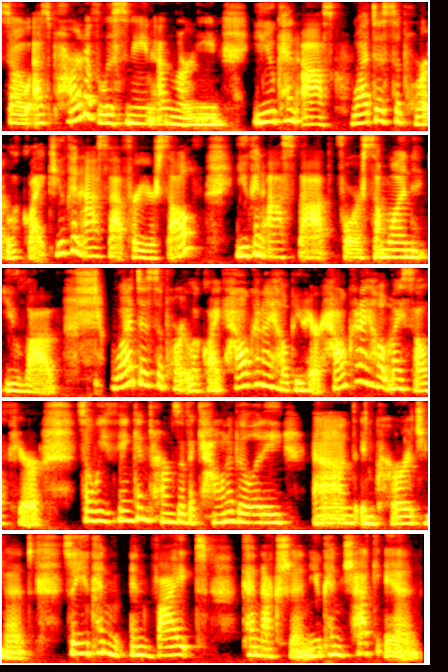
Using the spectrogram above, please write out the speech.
So, as part of listening and learning, you can ask, What does support look like? You can ask that for yourself. You can ask that for someone you love. What does support look like? How can I help you here? How can I help myself here? So, we think in terms of accountability and encouragement. So, you can invite connection, you can check in,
